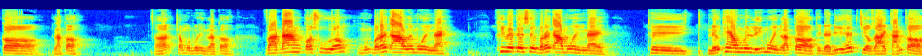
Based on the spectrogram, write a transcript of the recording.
cờ lá cờ. Đấy, trong một mô hình lá cờ. Và đang có xu hướng muốn break out cái mô hình này. Khi BTC break out mô hình này thì nếu theo nguyên lý mô hình lá cờ thì để đi hết chiều dài cán cờ,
